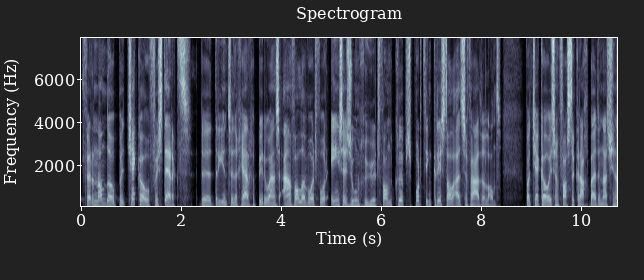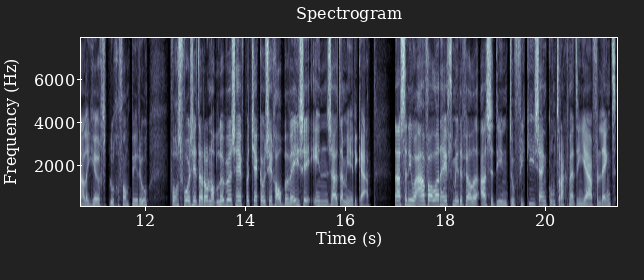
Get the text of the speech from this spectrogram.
Fernando Pacheco versterkt. De 23-jarige Peruaanse aanvaller wordt voor één seizoen gehuurd van Club Sporting Cristal uit zijn vaderland. Pacheco is een vaste kracht bij de nationale jeugdploegen van Peru. Volgens voorzitter Ronald Lubbers heeft Pacheco zich al bewezen in Zuid-Amerika. Naast de nieuwe aanvaller heeft middenvelder Azedine Toufiki zijn contract met een jaar verlengd,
